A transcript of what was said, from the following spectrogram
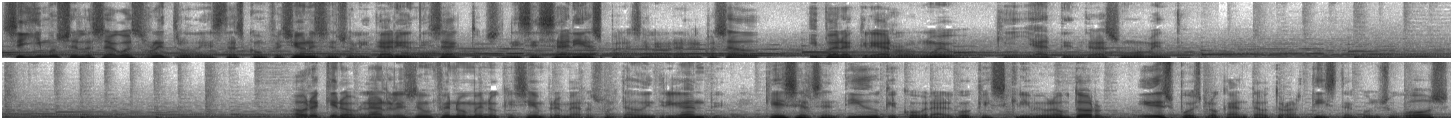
Seguimos en las aguas retro de estas confesiones en solitario en 10 actos, necesarias para celebrar el pasado y para crear lo nuevo, que ya tendrá su momento. Ahora quiero hablarles de un fenómeno que siempre me ha resultado intrigante, que es el sentido que cobra algo que escribe un autor y después lo canta otro artista con su voz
